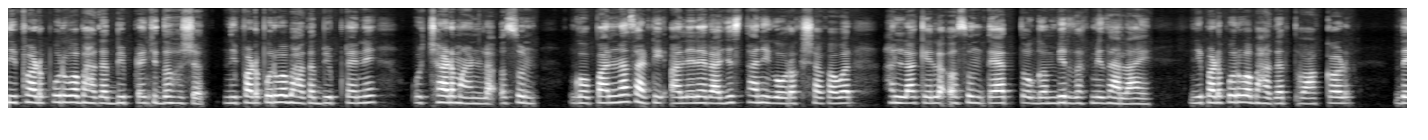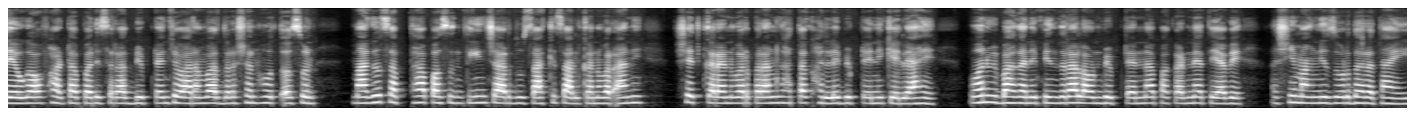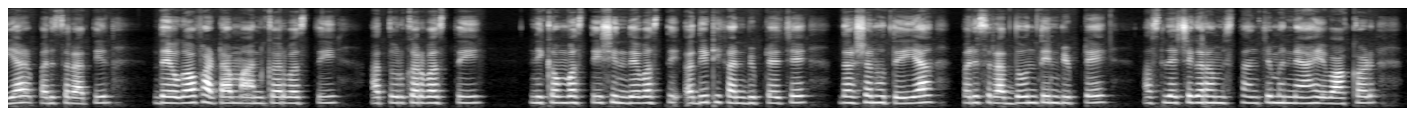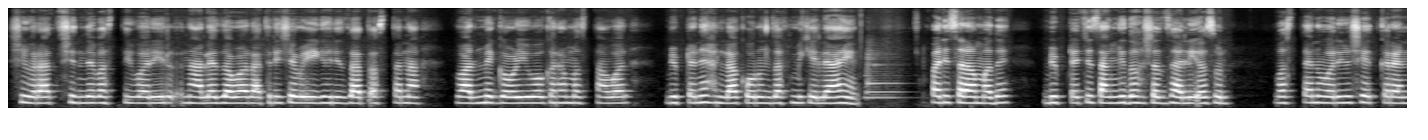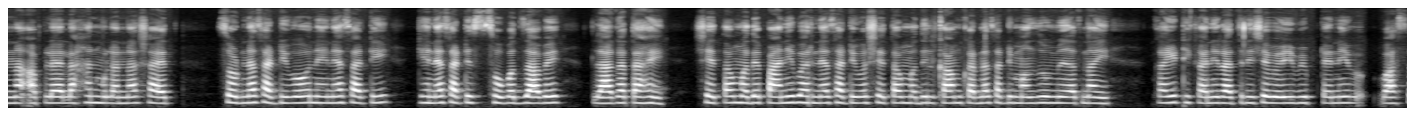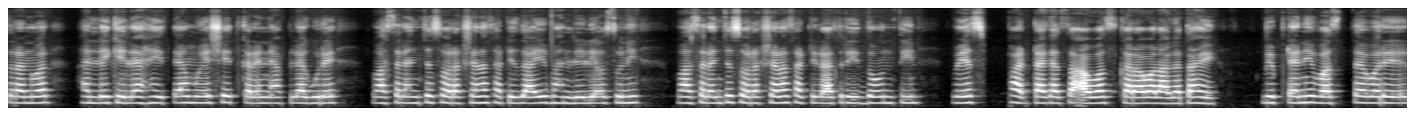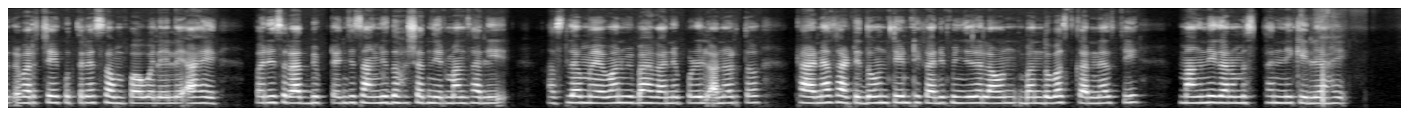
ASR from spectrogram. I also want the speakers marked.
Speaker 1: निफाड पूर्व भागात बिबट्याची दहशत निफाड पूर्व भागात बिबट्याने उच्छाड मांडला असून गोपालनासाठी आलेल्या राजस्थानी गोरक्षकावर हल्ला केला असून त्यात तो गंभीर जखमी झाला आहे. निफाड पूर्व भागात वाकड, देवगाव फाटा परिसरात बिबट्यांचे वारंवार दर्शन होत असून मागील सप्ताहापासून तीन-चार दुचाकी चालकांवर आणि शेतकऱ्यांवर प्राणघातक हल्ले बिबट्याने केले आहे. वन विभागाने पिंजरा लावून बिबट्यांना पकडण्यात यावे अशी मागणी जोर धरत आहे. या परिसरातील देवगाव फाटा, मानकर वस्ती, आतुरकर वस्ती, निकम वस्ती, शिंदे वस्ती आदी ठिकाणी बिबट्याचे दर्शन होते. या परिसरात दोन-तीन बिबटे असल्याचे ग्रामस्थांचे म्हणणे आहे. वाकड शिवरात शिंदे वस्तीवरील नाल्याजवळ रात्रीच्या वेळी घरी जात असताना वाल्मिक गवळी व ग्रामस्थावर बिबट्याने हल्ला करून जखमी केले आहे. परिसरामध्ये बिबट्याची चांगली दहशत झाली असून वस्त्यांवरील शेतकऱ्यांना आपल्या लहान मुलांना शाळेत सोडण्यासाठी व नेण्यासाठी घेण्यासाठी सोबत जावे लागत आहे. शेतामध्ये पाणी भरण्यासाठी व शेतामधील काम करण्यासाठी मंजूर मिळत नाही. काही ठिकाणी रात्रीच्या वेळी बिबट्याने वासरांवर हल्ले केले आहे त्यामुळे शेतकऱ्यांनी आपल्या गुरे-वासरांच्या संरक्षणासाठी जाळी बांधलेली असूनही वासरांच्या संरक्षणासाठी रात्री दोन-तीन वेळेस फाटाक्याचा आवाज करावा लागत आहे. बिबट्याने वरचे कुत्रे संपवलेले आहे. परिसरात बिबट्यांची चांगली दहशत निर्माण झाली असल्यामुळे वन विभागाने पुढील अनर्थ टाळण्यासाठी दोन-तीन ठिकाणी पिंजरे लावून बंदोबस्त करण्याची मागणी ग्रामस्थांनी केली आहे.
